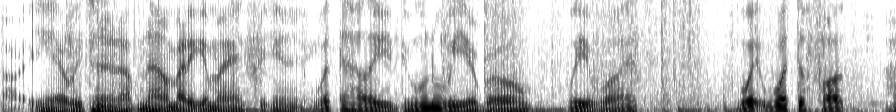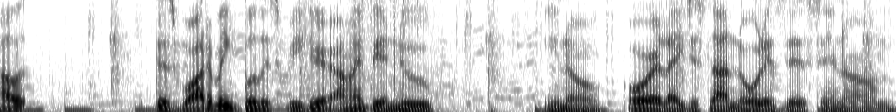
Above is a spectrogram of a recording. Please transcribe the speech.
Alright, yeah, we turn it up now. I'm about to get my freaking. What the hell are you doing over here, bro? Wait, what? Wait, what the fuck? How? Does water make bullets weaker? I might be a noob, you know, or like just not notice this in um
